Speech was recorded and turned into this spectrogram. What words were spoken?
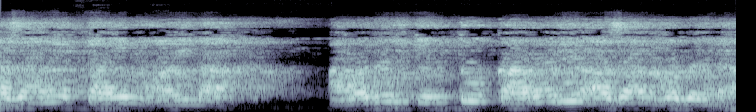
আজানের টাইম হয় না। আমাদের কিন্তু কারোরই আজান হবে না।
